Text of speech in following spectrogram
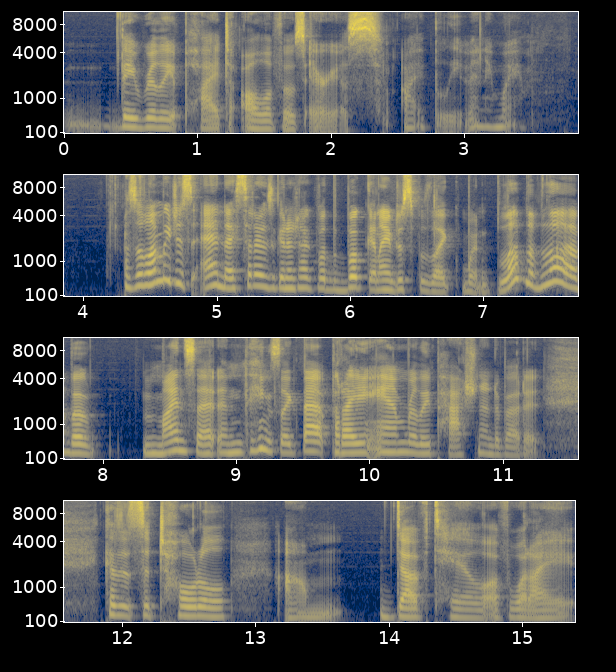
they really apply to all of those areas, I believe, anyway. So let me just end. I said I was going to talk about the book, and I just was like, went blah, blah, blah about mindset and things like that. But I am really passionate about it because it's a total um, dovetail of what I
